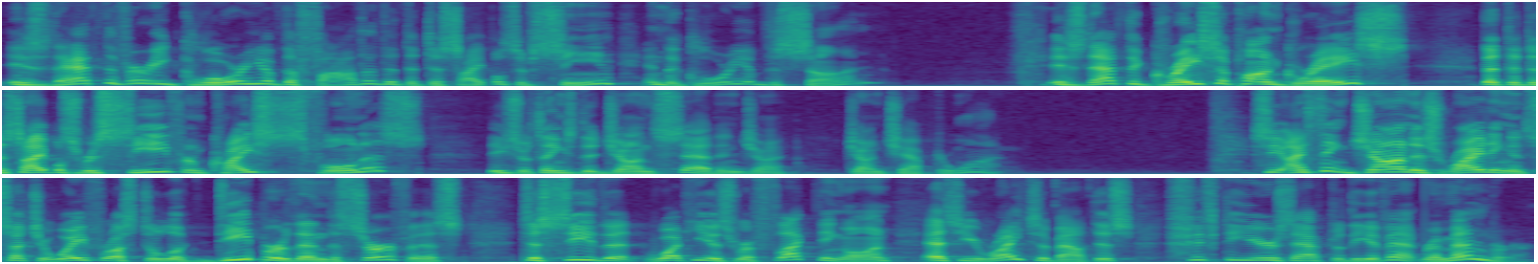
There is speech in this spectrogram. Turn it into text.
Is that the very glory of the Father that the disciples have seen in the glory of the Son? Is that the grace upon grace that the disciples receive from Christ's fullness? These are things that John said in John, John chapter 1. See, I think John is writing in such a way for us to look deeper than the surface to see that what he is reflecting on as he writes about this 50 years after the event. Remember,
